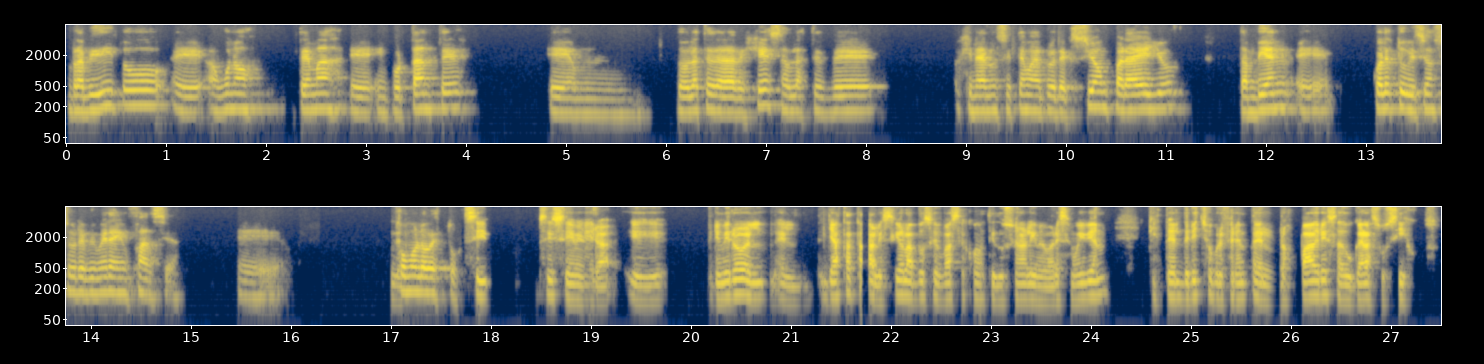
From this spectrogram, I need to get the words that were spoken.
rapidito, eh, algunos temas eh, importantes. Em, tú hablaste de la vejez, hablaste de generar un sistema de protección para ello. También, eh, ¿cuál es tu visión sobre primera infancia? Eh, ¿Cómo lo ves tú? Sí, sí, sí, mira, eh, primero el, ya está establecido las 12 bases constitucionales y me parece muy bien que esté el derecho preferente de los padres a educar a sus hijos.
